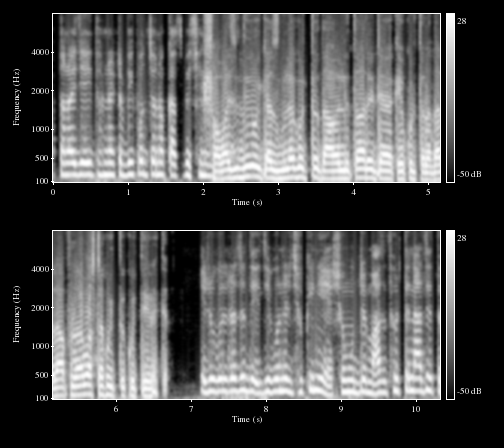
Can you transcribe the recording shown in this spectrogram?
আপনারা এই যে এই ধরনের একটা বিপজ্জনক কাজ বেছে নিন সবাই যদি ওই কাজগুলা করতো তাহলে তো আর এটা কেউ করতো না। তাহলে আপনারা মাছটা করতে করতে গেতেন এই রুবেলরা যদি জীবনের ঝুঁকি নিয়ে সমুদ্রে মাছ ধরতে না যেত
